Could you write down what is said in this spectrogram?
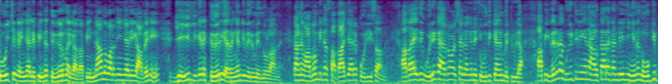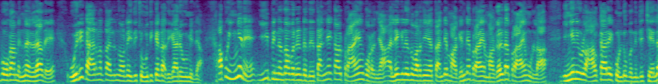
ചോദിച്ചു കഴിഞ്ഞാൽ പിന്നെ തീർന്ന കഥ. പിന്നാന്ന് പറഞ്ഞു കഴിഞ്ഞാൽ അവന് ജയിലിൽ ഇങ്ങനെ കയറി ഇറങ്ങേണ്ടി വരും എന്നുള്ളതാണ്. കാരണം അവൻ പിന്നെ സദാചാര പോലീസാണ്. അതായത് ഒരു കാരണവശാലും അങ്ങനെ ചോദിക്കാൻ പറ്റില്ല അപ്പോൾ ഇവരുടെ വീട്ടിൽ ഇങ്ങനെ ആൾക്കാരെ കണ്ടു ഇങ്ങനെ നോക്കി പോകാം എന്നല്ലാതെ ഒരു കാരണത്താലും പറഞ്ഞാൽ ഇത് ചോദിക്കേണ്ട അധികാരവുമില്ല. അപ്പോൾ ഇങ്ങനെ ഈ പിന്നെ എന്താ പറയേണ്ടത്? തന്നെക്കാൾ പ്രായം കുറഞ്ഞ അല്ലെങ്കിൽ എന്ന് പറഞ്ഞാൽ തന്റെ മകന്റെ പ്രായം മകളുടെ പ്രായമുള്ള ഇങ്ങനെയുള്ള ആൾക്കാരെ കൊണ്ടുവന്നിട്ട് ചില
